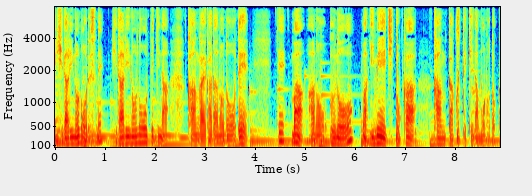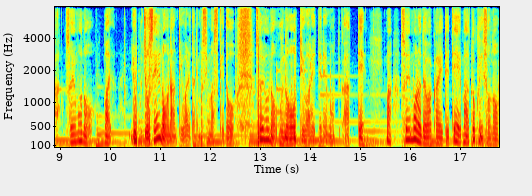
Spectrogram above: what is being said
左の脳ですね。左の脳的な考え方の脳で、で、まあ、あの、右脳、まあ、イメージとか、感覚的なものとか、そういうものを、まあ、よく女性脳なんて言われたりもしますけど、そういうものを右脳って言われてるものがあって、まあ、そういうもので分かれてて、まあ、特にその、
